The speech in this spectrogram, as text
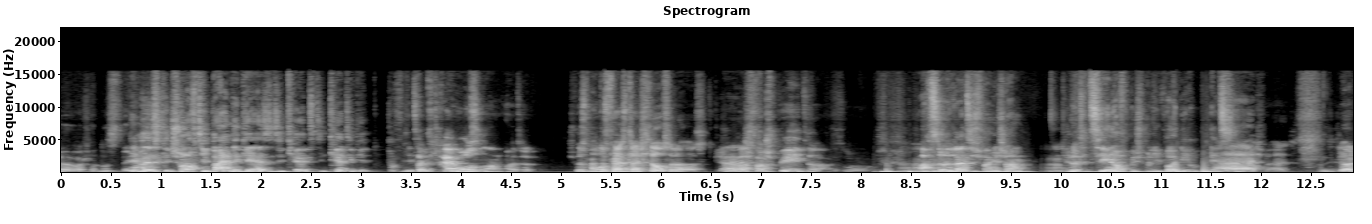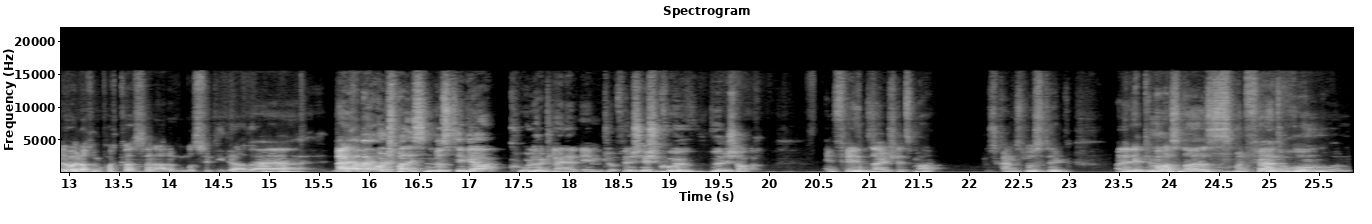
Ja, war schon lustig. Nee, weil es geht schon auf die Beine, gell? Also die Kälte, die Kälte geht. Jetzt habe ich drei Hosen an heute. Ich weiß Ach, du fährst gleich los oder was? Ja, ich fahr später. Also Ah. 18.30 Uhr fange ich an. Die Leute zählen auf mich, man, die wollen ihre Pizza. Ja, ich weiß. Und die Leute wollen auch den Podcast hören, aber du musst für die da sein. Ja, ja. Naja, aber ohne Spaß ist ein lustiger, cooler, kleiner Nebenjob. Finde ich echt cool. Würde ich auch empfehlen, sage ich jetzt mal. Ist ganz lustig. Man erlebt immer was Neues, man fährt rum und.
